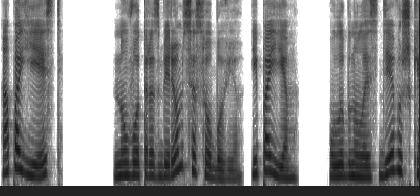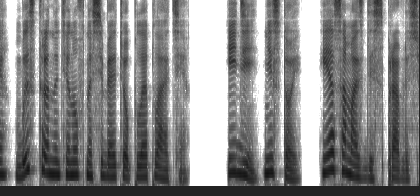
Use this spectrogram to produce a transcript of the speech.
А поесть? Ну вот разберемся с обувью и поем. Улыбнулась девушке, быстро натянув на себя теплое платье. Иди, не стой, я сама здесь справлюсь.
